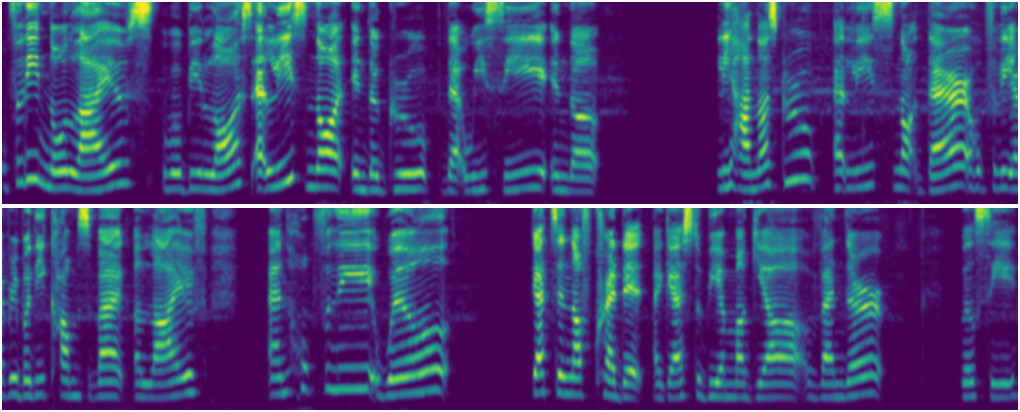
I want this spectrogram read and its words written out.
hopefully no lives will be lost at least not in the group that we see in the Lihana's group at least not there hopefully everybody comes back alive and hopefully Will gets enough credit I guess to be a Magia Vander we'll see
